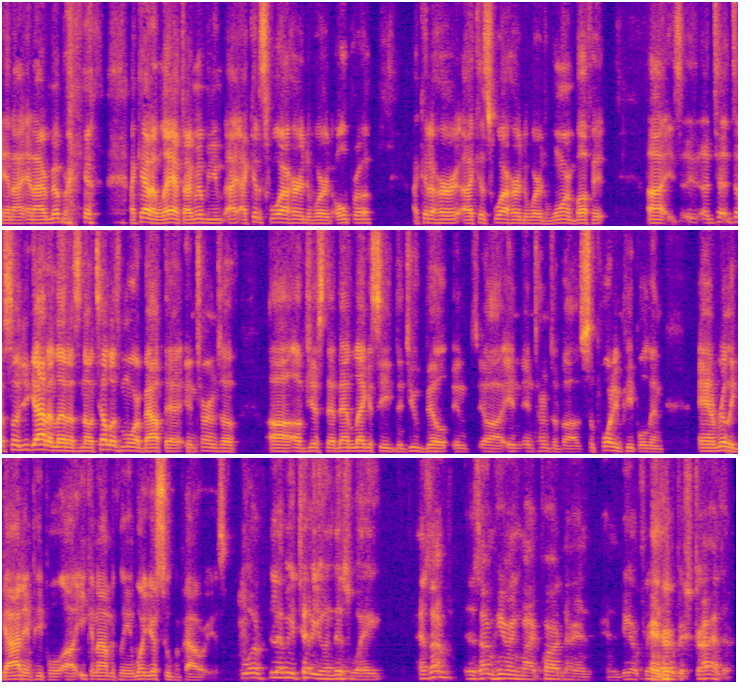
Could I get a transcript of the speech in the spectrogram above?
and I and I remember I kind of laughed. I remember you. I, I could have swore I heard the word Oprah. I could have heard. I could swore I heard the word Warren Buffett. Uh, uh so you got to let us know. Tell us more about that in terms of uh, of just that that legacy that you built in uh, in in terms of uh, supporting people and and really guiding people uh, economically and what your superpower is. Well, let me tell you in this way, as I'm as I'm hearing my partner and, and dear friend Herbert Strather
